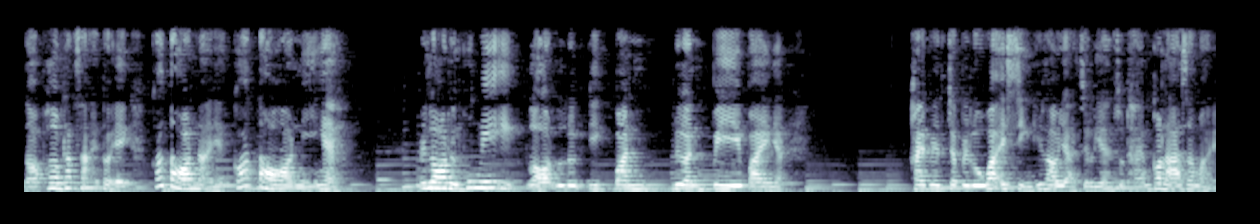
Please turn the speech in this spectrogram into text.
เนาะเพิ่มทักษะให้ตัวเอง ก็ตอนไหนก็ตอนนี้ไงไปรอถึงพรุ่งนี้อีกรอหรืออีกวันเดือนปีไปเนี่ย ใครจะไปรู้ว่าไอสิ่งที่เราอยากจะเรียนสุดท้ายมันก็ล้าสมัย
